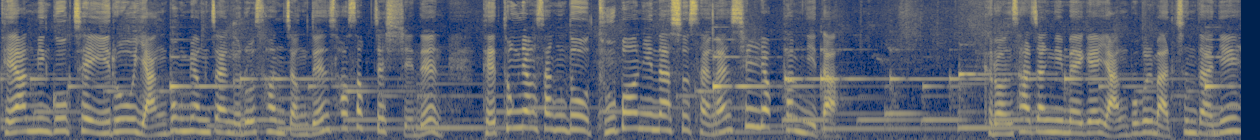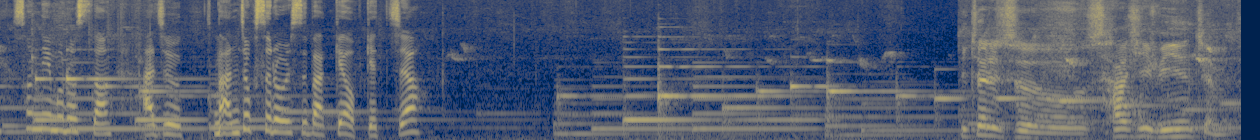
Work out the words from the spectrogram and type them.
대한민국 제1호 양복명장으로 선정된 서석재 씨는 대통령상도 두 번이나 수상한 실력파입니다. 그런 사장님에게 양복을 맞춘다니 손님으로선 아주 만족스러울 수밖에 없겠죠. 이 자리에서 42년째입니다.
